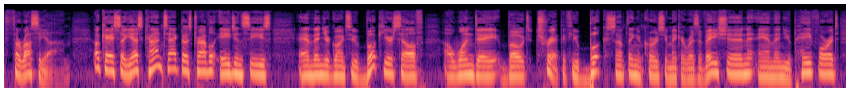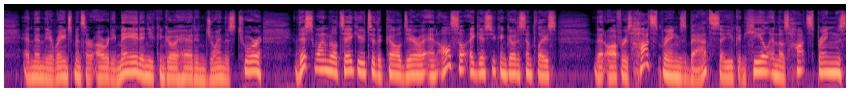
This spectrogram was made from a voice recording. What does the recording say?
Thirasia. Okay, so yes, contact those travel agencies, and then you're going to book yourself a one day boat trip. If you book something, of course, you make a reservation and then you pay for it, and then the arrangements are already made, and you can go ahead and join this tour. This one will take you to the caldera, and also, I guess you can go to some place that offers hot springs baths, so you can heal in those hot springs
